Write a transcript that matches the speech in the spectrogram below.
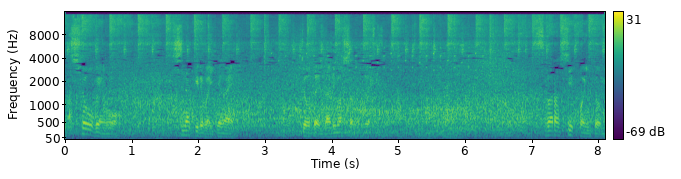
立ち小便をしなければいけない状態になりましたので素晴らしいポイントを見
